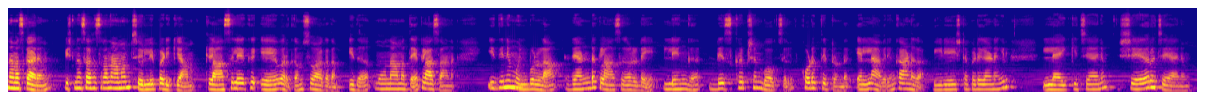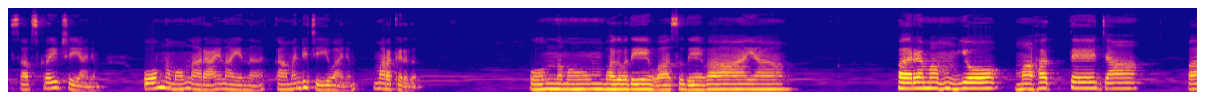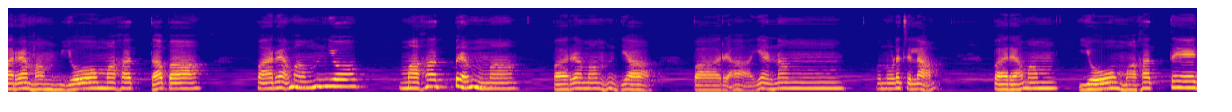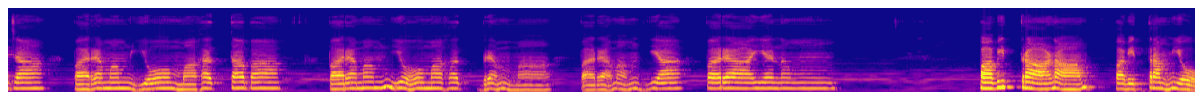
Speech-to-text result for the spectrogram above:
നമസ്കാരം. വിഷ്ണു സഹസ്രനാമം ചൊല്ലിപ്പഠിക്കാം ക്ലാസ്സിലേക്ക് ഏവർക്കും സ്വാഗതം. ഇത് മൂന്നാമത്തെ ക്ലാസ്സാണ്. ഇതിനു മുൻപുള്ള രണ്ട് ക്ലാസ്സുകളുടെ ലിങ്ക് ഡിസ്ക്രിപ്ഷൻ ബോക്സിൽ കൊടുത്തിട്ടുണ്ട്. എല്ലാവരും കാണുക. വീഡിയോ ഇഷ്ടപ്പെടുകയാണെങ്കിൽ ലൈക്ക് ചെയ്യാനും ഷെയർ ചെയ്യാനും സബ്സ്ക്രൈബ് ചെയ്യാനും ഓം നമോം നാരായണ എന്ന് കമന്റ് ചെയ്യുവാനും മറക്കരുത്. ഓം നമോ ഭഗവതേ വാസുദേവായ परमं यो महत्तेजा परमं यो महत्तपा परमं यो महद्ब्रह्म പരമം യാ പാരായണം ഒന്നുകൂടെ ചെല്ലാം പരമം യോ മഹത്തേജ പരമം യോ മഹത്തപ പരമം യോ മഹത് ബ്രഹ്മ പരമം യാ പരായണം. പവിത്രാണാം പവിത്രം യോ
